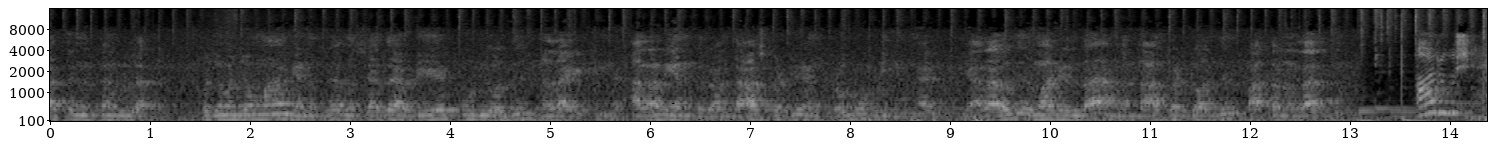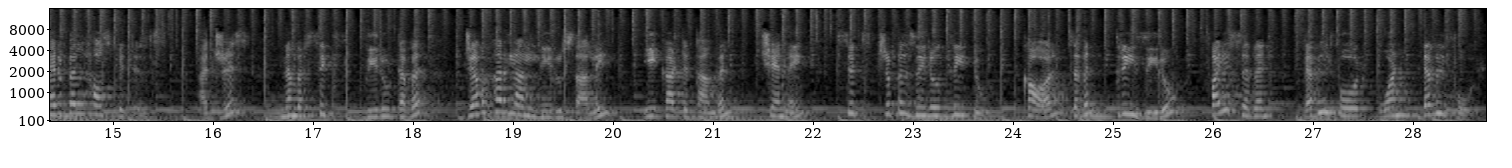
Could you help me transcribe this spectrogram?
ரத்தம் நித்தம் இல்லை. கொஞ்சம் கொஞ்சமாக எனக்கு அந்த செதை அப்படியே கூடி வந்து நல்லா ஆயிடுச்சுங்க. அதனால் எனக்கு அந்த ஹாஸ்பிட்டல் எனக்கு ரொம்ப பிடிக்குதுங்க. யாராவது இது மாதிரி இருந்தால் அங்கே அந்த ஹாஸ்பிட்டல் வந்து பார்த்தா நல்லா இருக்கும். Arush Herbal Hospitals. Address number 6 Viru Tower, Jawaharlal Nehru Salai, Ekattangal, Chennai 600032. Call 730 5744 144.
